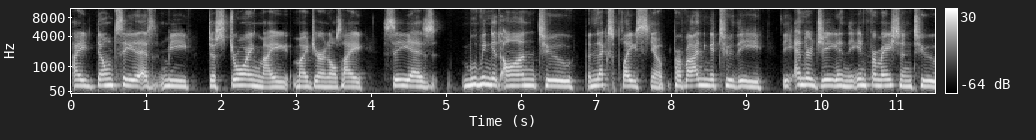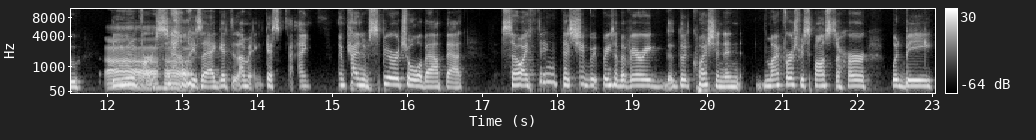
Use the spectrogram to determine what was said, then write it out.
I don't see it as me destroying my my journals. I see as moving it on to the next place, you know, providing it to the the energy and the information to the uh, universe. Uh-huh. I say I get I, mean, I guess I'm I'm kind of spiritual about that. So I think that she brings up a very good question. And my first response to her would be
